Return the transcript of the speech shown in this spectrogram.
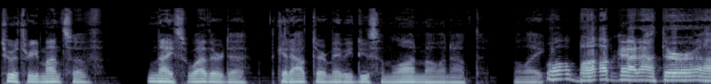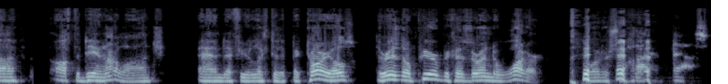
two or three months of nice weather to get out there, maybe do some lawn mowing out lake? Well, Bob got out there uh, off the DNR launch, and if you looked at the pictorials, there is no pier because they're underwater. The water's so high and fast.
